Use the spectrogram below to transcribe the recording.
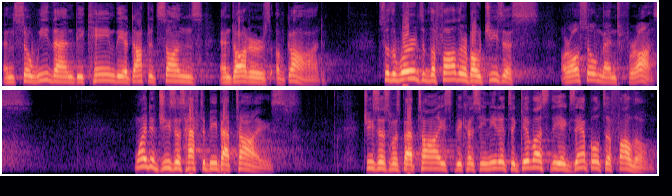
And so we then became the adopted sons and daughters of God. So the words of the Father about Jesus are also meant for us. Why did Jesus have to be baptized? Jesus was baptized because he needed to give us the example to follow.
